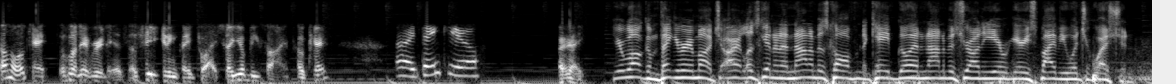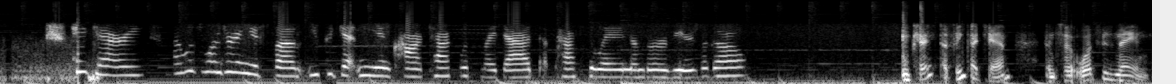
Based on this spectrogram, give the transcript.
oh, okay. Whatever it is, I see you getting paid twice, so you'll be fine. Okay. All right. Thank you. Okay. You're welcome. Thank you very much. All right, let's get an anonymous call from the Cape. Go ahead, anonymous. You're on the air with Gary Spivey. What's your question? Hey, Gary. I was wondering if um, you could get me in contact with my dad that passed away a number of years ago. Okay, I think I can. And so, what's his name?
